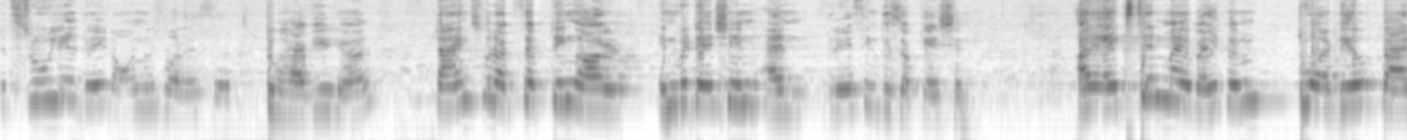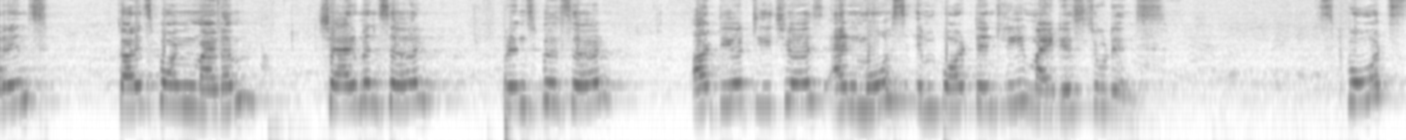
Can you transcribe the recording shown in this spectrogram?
It's truly a great honor for us sir, to have you here. Thanks for accepting our invitation and gracing this occasion. I extend my welcome to our dear parents, correspondent madam, chairman sir, principal sir, our dear teachers, and most importantly, my dear students. Sports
